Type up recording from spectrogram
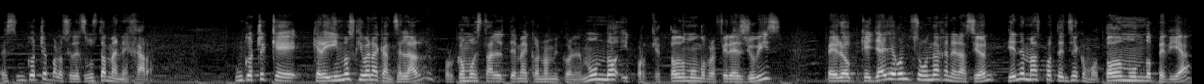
Es un coche para los que les gusta manejar. Un coche que creímos que iban a cancelar por cómo está el tema económico en el mundo y porque todo el mundo prefiere SUVs, pero que ya llegó en segunda generación, tiene más potencia como todo el mundo pedía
